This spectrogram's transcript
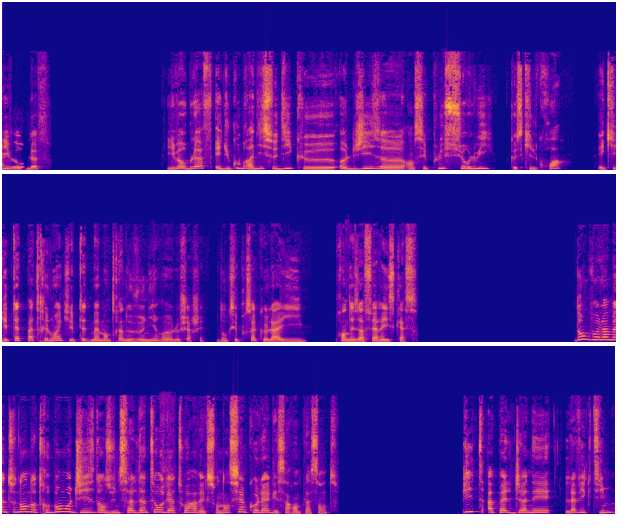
Il y va au bluff. Il va au bluff et du coup Brady se dit que Hodges euh, en sait plus sur lui que ce qu'il croit et qu'il est peut-être pas très loin, qu'il est peut-être même en train de venir euh, le chercher. Donc c'est pour ça que là il prend des affaires et il se casse. Donc voilà maintenant notre bon Hodges dans une salle d'interrogatoire avec son ancien collègue et sa remplaçante. Pete appelle Janet la victime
